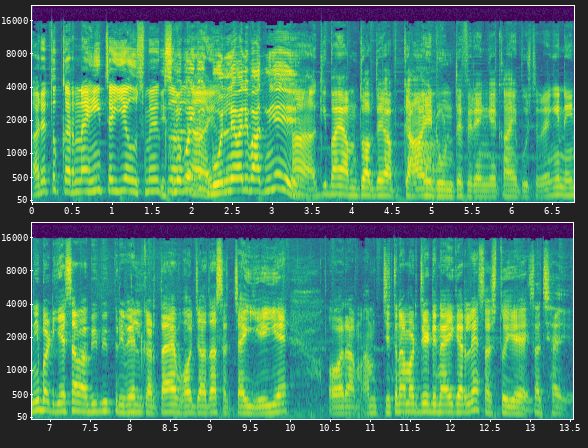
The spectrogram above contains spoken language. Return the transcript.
अरे तो करना ही चाहिए उसमें इसमें कोई हाँ, बोलने वाली बात नहीं है हाँ कि भाई हम तो अब देख अब कहाँ ही ढूंढते फिरेंगे कहाँ ही पूछते फिरेंगे। नहीं नहीं बट ये सब अभी भी प्रिवेल करता है बहुत ज़्यादा सच्चाई यही है। और हम हम जितना मर्ज़ी डिनाई कर लें सच तो ये है। सच है ये।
